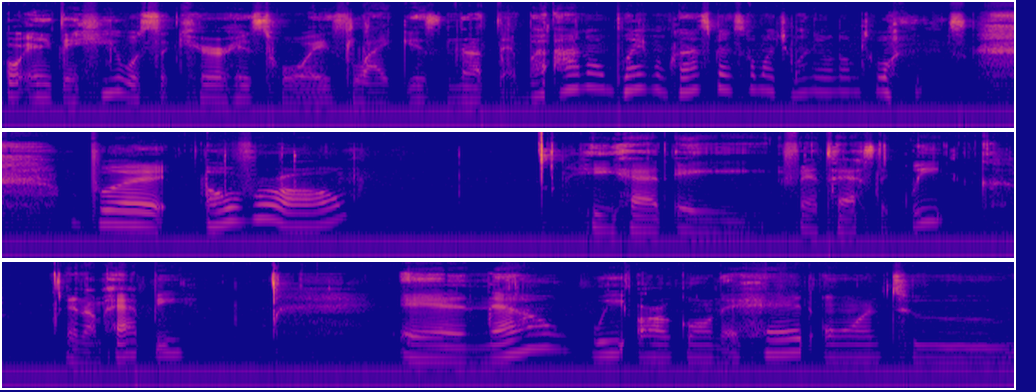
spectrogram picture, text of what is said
or anything. He will secure his toys like it's nothing. But i don't blame him because i spent so much money on them toys. But overall he had a fantastic week, and I'm happy. And now we are going to head on to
